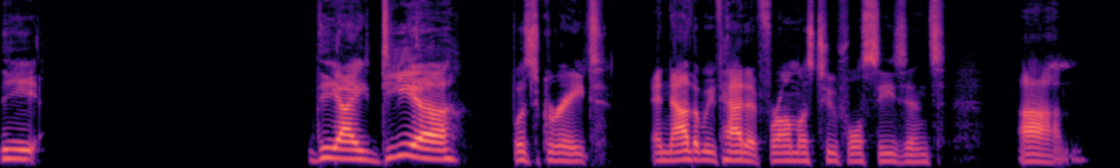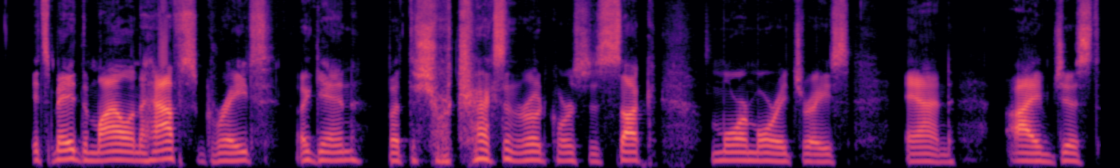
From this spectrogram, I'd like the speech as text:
the the idea was great. And now that we've had it for almost two full seasons, um, it's made the mile and a halfs great again, but the short tracks and road courses suck more and more each race. And I'm just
